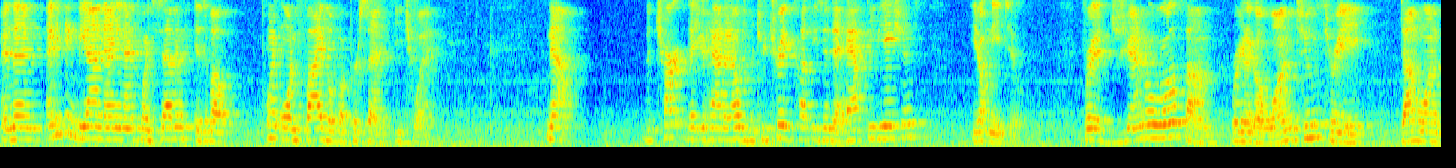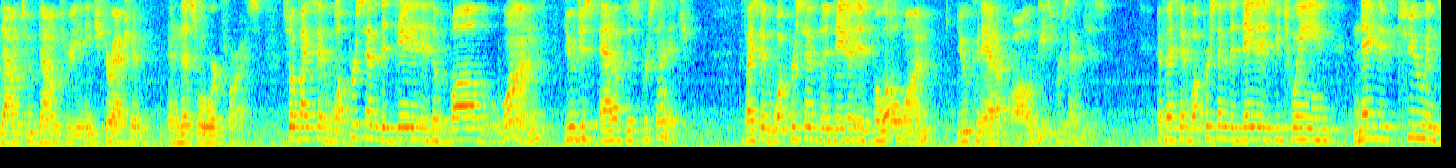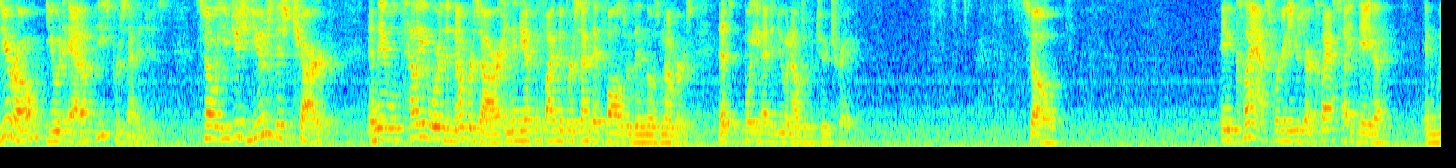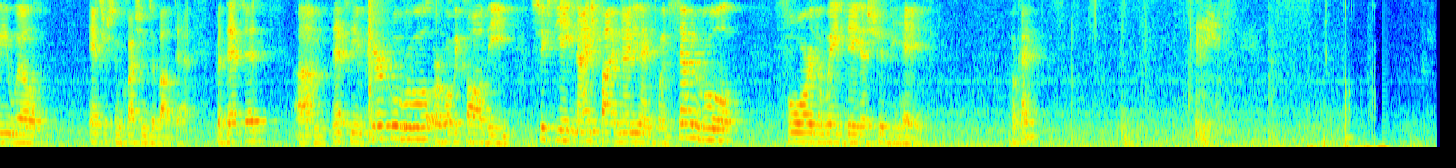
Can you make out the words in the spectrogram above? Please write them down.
And then anything beyond 99.7 is about 0.15 of a percent each way. Now, the chart that you had in Algebra 2 Trig cut these into half deviations. You don't need to. For a general rule of thumb, we're going to go one, two, three, down one, down two, down three in each direction, and this will work for us. So if I said what percent of the data is above one, you would just add up this percentage. If I said what percent of the data is below one, you could add up all of these percentages. If I said what percent of the data is between negative 2 and 0, you would add up these percentages. So you just use this chart, and they will tell you where the numbers are, and then you have to find the percent that falls within those numbers. That's what you had to do in Algebra 2 trig. So in class, we're going to use our class height data, and we will answer some questions about that. But that's it. Um, that's the empirical rule, or what we call the 68, 95, 99.7 rule for the way data should behave. Okay? Thank you.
